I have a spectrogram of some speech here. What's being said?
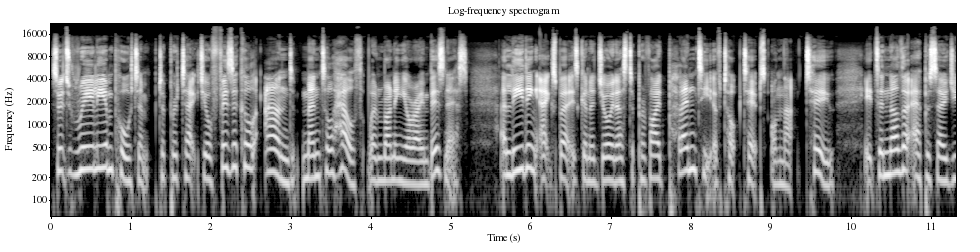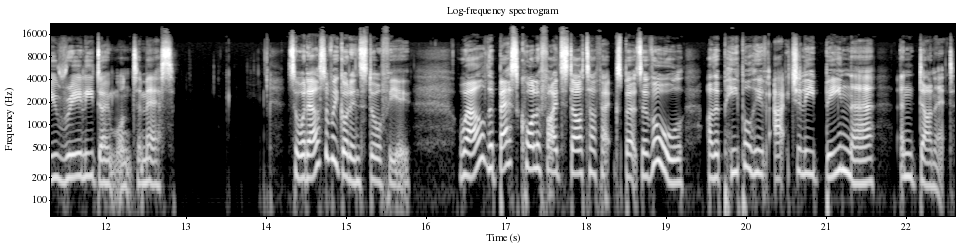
So it's really important to protect your physical and mental health when running your own business. A leading expert is going to join us to provide plenty of top tips on that too. It's another episode you really don't want to miss. So, what else have we got in store for you? Well, the best qualified startup experts of all are the people who've actually been there and done it.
